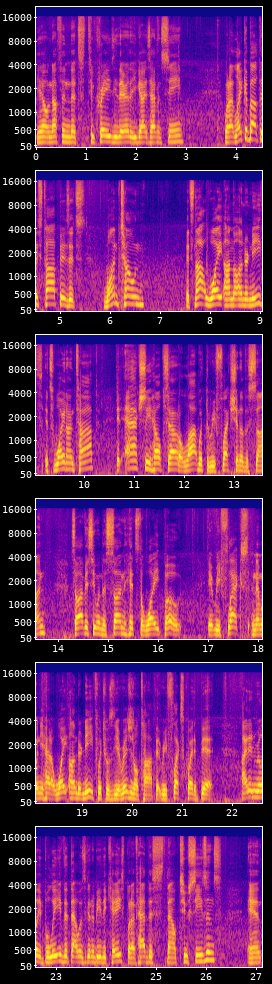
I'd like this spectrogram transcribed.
You know, nothing that's too crazy there that you guys haven't seen. What I like about this top is it's one tone. It's not white on the underneath. It's white on top. It actually helps out a lot with the reflection of the sun. So obviously when the sun hits the white boat, it reflects, and then when you had a white underneath, which was the original top, it reflects quite a bit. I didn't really believe that that was going to be the case, but I've had this now two seasons, and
